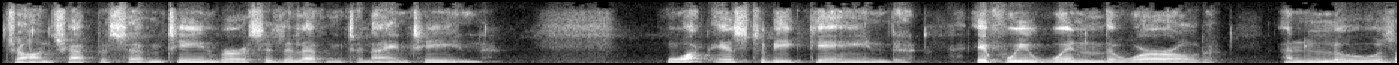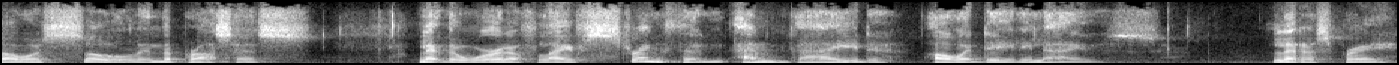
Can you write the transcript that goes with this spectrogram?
John chapter 17, verses 11 to 19. What is to be gained if we win the world and lose our soul in the process? Let the word of life strengthen and guide our daily lives. Let us pray.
